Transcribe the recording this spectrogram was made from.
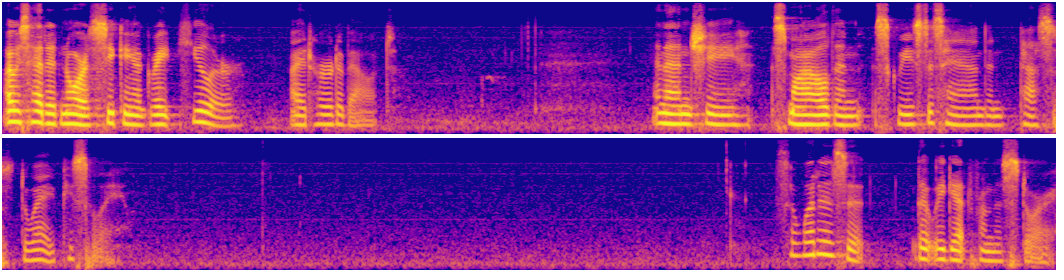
I was headed north seeking a great healer I had heard about. And then she smiled and squeezed his hand and passed away peacefully. So, what is it that we get from this story?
